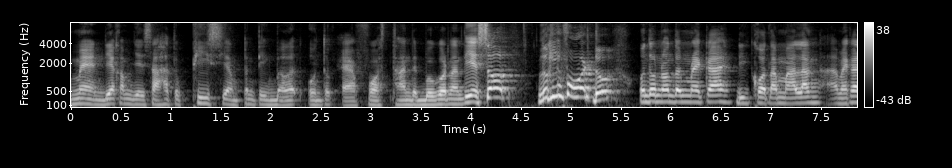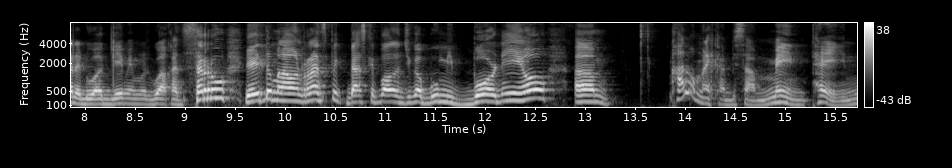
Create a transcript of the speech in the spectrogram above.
man, dia akan menjadi salah satu piece yang penting banget untuk Air Force Thunder Bogor nanti. So, looking forward tuh untuk nonton mereka di Kota Malang. Mereka ada dua game yang menurut gue akan seru, yaitu melawan Ranspik Basketball dan juga Bumi Borneo. Um, kalau mereka bisa maintain,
